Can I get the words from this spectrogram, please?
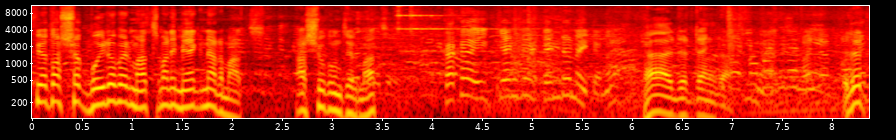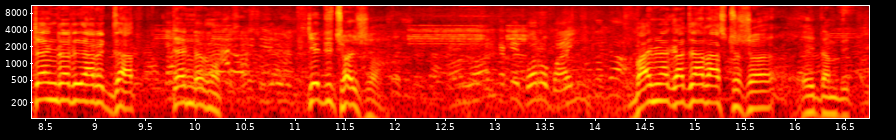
প্রিয় দর্শক বৈরবের মাছ মানে মেঘনার মাছ আশুগঞ্জের মাছ। কাকা এই ট্যাংরা ট্যাংরা না এটা না? হ্যাঁ এটা ট্যাংরা এটা ট্যাংরারই আরেক জাত ট্যাংরার মতো। কেজি ছয়শো। কাকা এই আটশোশো দাম বিক্রি।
